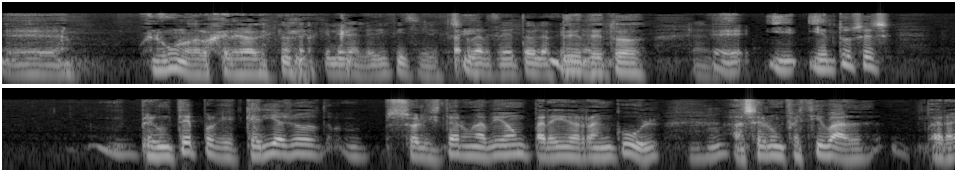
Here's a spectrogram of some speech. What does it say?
eh, bueno, uno de los generales. generales, difícil acordarse de todos los generales. De, todo. Eh, y, y entonces pregunté porque quería yo solicitar un avión para ir a Rancul a hacer un festival para,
